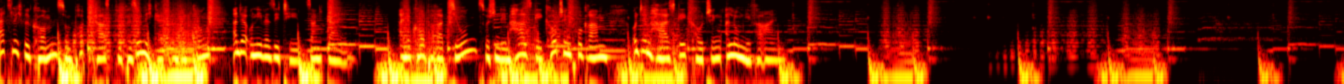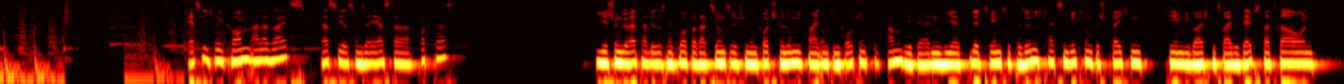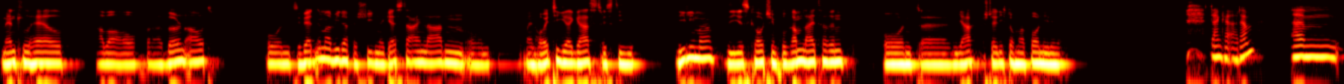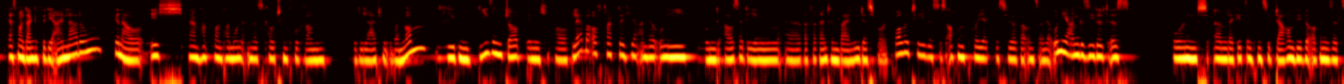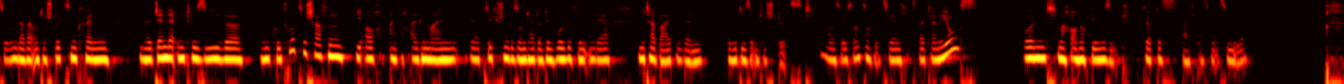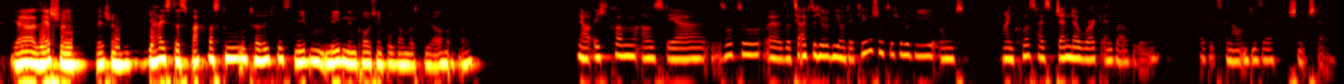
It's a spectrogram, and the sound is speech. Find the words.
Herzlich willkommen zum Podcast für Persönlichkeitsentwicklung an der Universität St. Gallen. Eine Kooperation zwischen dem HSG Coaching Programm und dem HSG Coaching Alumni Verein. Herzlich willkommen allerseits. Das hier ist unser erster Podcast. Wie ihr schon gehört habt, ist es eine Kooperation zwischen dem Coaching Alumni Verein und dem Coaching-Programm. Wir werden hier viele Themen zur Persönlichkeitsentwicklung besprechen. Themen wie beispielsweise Selbstvertrauen, Mental Health, aber auch äh, Burnout. Und wir werden immer wieder verschiedene Gäste einladen. Und mein heutiger Gast ist die Nilima. Sie ist Coaching-Programmleiterin. Und äh, ja, stell dich doch mal vor, Nilima. Danke, Adam. Ähm, erstmal danke für die Einladung. Genau, ich ähm, habe vor ein paar Monaten das Coaching-Programm, also die Leitung übernommen. Neben diesem Job bin ich auch Lehrbeauftragte hier an der Uni und außerdem äh, Referentin bei Leaders for Equality. Das ist auch ein Projekt, was hier bei uns an der Uni angesiedelt ist. Und ähm, da geht es im Prinzip darum, wie wir Organisationen dabei unterstützen können, eine genderinklusive ähm, Kultur zu schaffen, die auch einfach allgemein der psychischen Gesundheit und dem Wohlbefinden der Mitarbeitenden also diese unterstützt. Ja, was soll ich sonst noch erzählen? Ich habe zwei kleine Jungs und mache auch noch viel Musik. Ich glaube, das reicht erstmal zu mir. Ja, sehr schön, sehr schön. Wie, wie heißt das Fach, was du unterrichtest, neben, neben dem Coaching-Programm, was du ja auch noch machst? Genau, ich komme aus der Sozio, äh, Sozialpsychologie und der klinischen Psychologie und mein Kurs heißt Gender, Work and Wellbeing. Also da geht es genau um diese Schnittstelle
